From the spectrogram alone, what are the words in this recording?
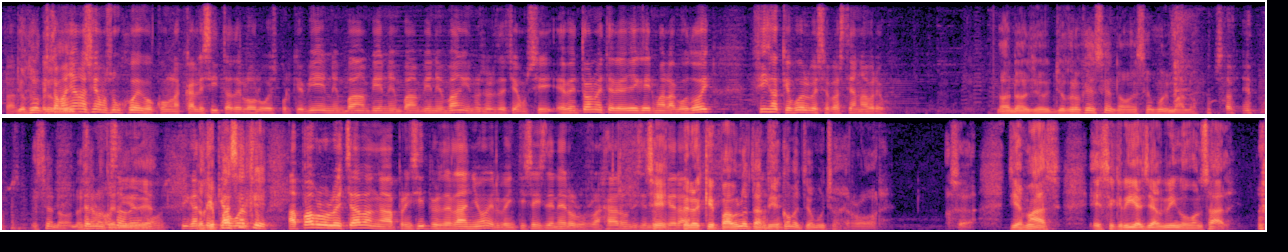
Claro. Yo creo que Esta Godoy- mañana hacíamos un juego con la calecita del Always, porque vienen, van, vienen, van, vienen, van, y nosotros decíamos, si eventualmente le llega a ir mal a Godoy, fija que vuelve Sebastián Abreu. No, no, yo, yo creo que ese no, ese es muy malo. No sabemos. Ese no, no, ese no, no tenía sabemos. idea. Fíjate Lo que, pasa es que... A Pablo lo echaban a principios del año, el 26 de enero lo rajaron diciendo Sí, que era... pero es que Pablo también sé. cometió muchos errores. O sea, y es más, eh, se creía ya el gringo González.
